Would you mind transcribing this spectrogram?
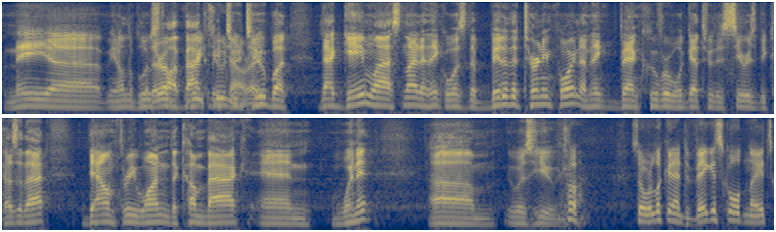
And they, uh, you know, the Blues they're fought back to be 3-2 two now, two. right? But that game last night, I think, was the bit of the turning point. I think Vancouver will get through this series because of that. Down three one to come back and win it. Um, it was huge. Huh. So we're looking at the Vegas Golden Knights,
